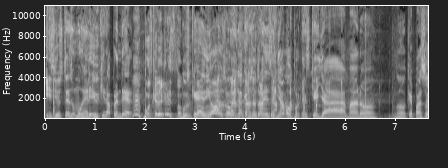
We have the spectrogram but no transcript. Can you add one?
y si usted es un mujeriego y quiere aprender, Busque de Cristo. busque de Dios o venga que nosotros le enseñamos, porque es que ya, mano, no, ¿qué pasó?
